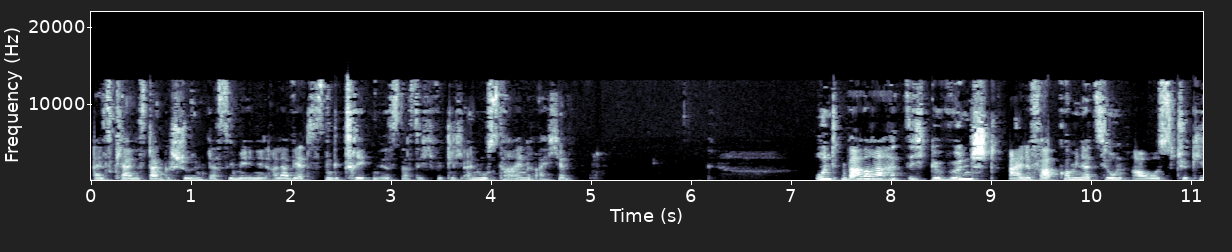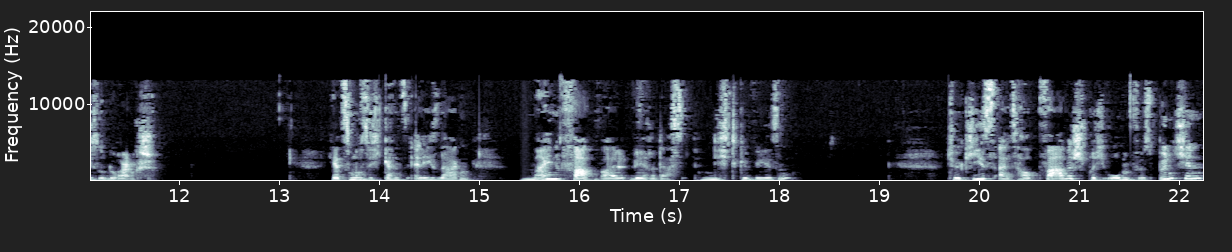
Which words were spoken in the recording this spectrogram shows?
Als kleines Dankeschön, dass sie mir in den Allerwertesten getreten ist, dass ich wirklich ein Muster einreiche. Und Barbara hat sich gewünscht eine Farbkombination aus Türkis und Orange. Jetzt muss ich ganz ehrlich sagen, meine Farbwahl wäre das nicht gewesen. Türkis als Hauptfarbe, sprich oben fürs Bündchen,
